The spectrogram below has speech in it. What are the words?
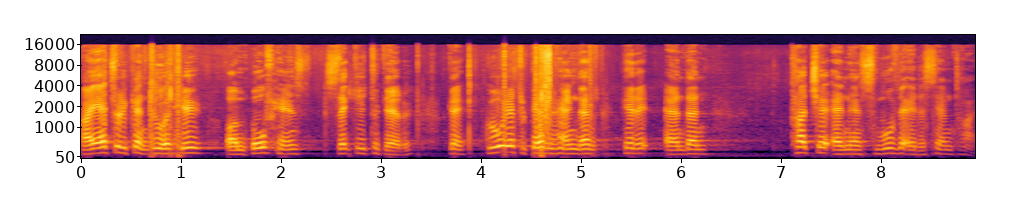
I actually can do it here on both hands, stick it together, okay? Glue it together and then hit it and then touch it and then smooth it at the same time.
